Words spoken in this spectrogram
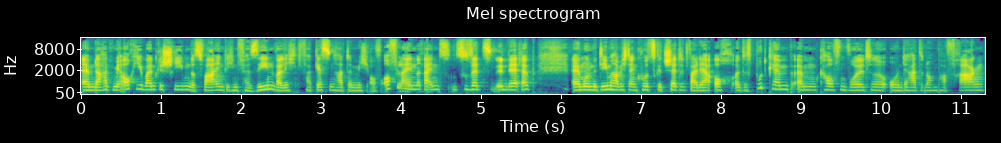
ähm, da hat mir auch jemand geschrieben, das war eigentlich ein Versehen, weil ich vergessen hatte, mich auf Offline reinzusetzen in der App. Ähm, und mit dem habe ich dann kurz gechattet, weil der auch äh, das Bootcamp ähm, kaufen wollte und der hatte noch ein paar Fragen.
